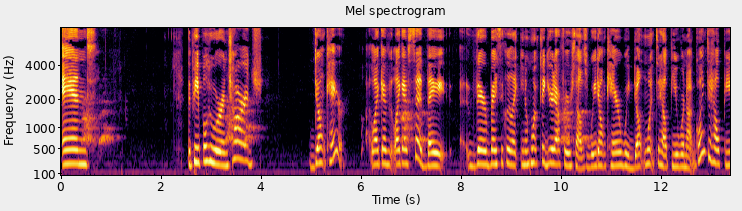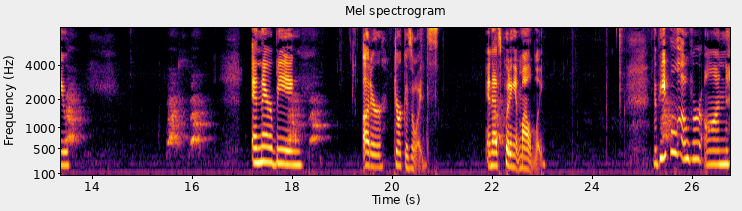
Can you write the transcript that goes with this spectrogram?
And the people who are in charge don't care. Like I've like I've said, they they're basically like, you know what, figure it out for yourselves. We don't care. We don't want to help you. We're not going to help you. And they're being utter jerkazoids. And that's putting it mildly. The people over on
